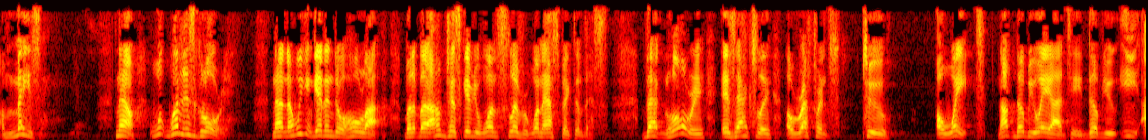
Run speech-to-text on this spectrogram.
Amazing. Now, wh- what is glory? Now, now we can get into a whole lot, but, but I'll just give you one sliver, one aspect of this. That glory is actually a reference to a weight, not W-A-I-T, W-E-I-G-H-T.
